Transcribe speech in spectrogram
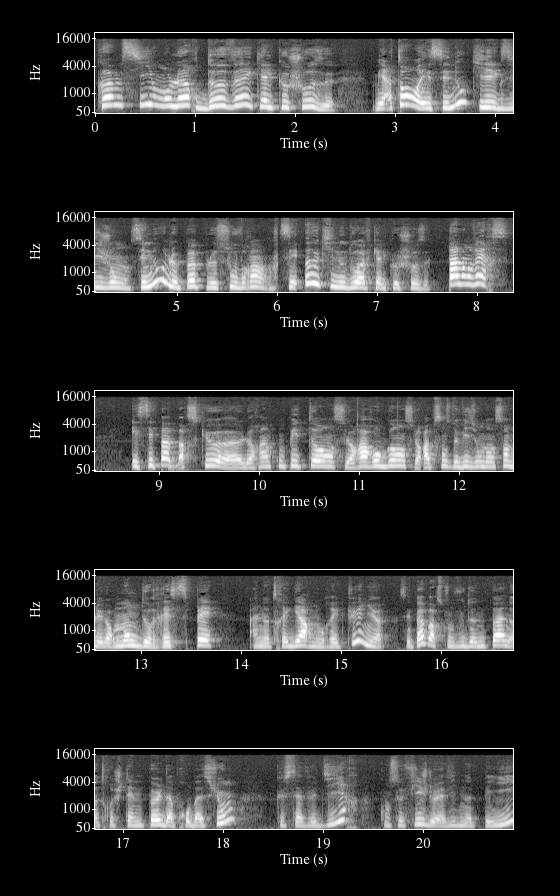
Comme si on leur devait quelque chose. Mais attends, et c'est nous qui exigeons, c'est nous le peuple souverain, c'est eux qui nous doivent quelque chose, pas l'inverse. Et c'est pas parce que euh, leur incompétence, leur arrogance, leur absence de vision d'ensemble et leur manque de respect à notre égard nous répugnent, c'est pas parce qu'on vous donne pas notre stempel d'approbation que ça veut dire qu'on se fiche de la vie de notre pays,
